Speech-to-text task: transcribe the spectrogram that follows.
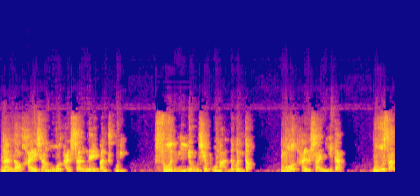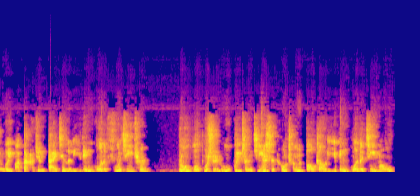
难道还像莫盘山那般处理？索尼有些不满的问道。莫盘山一战，吴三桂把大军带进了李定国的伏击圈。如果不是卢桂生及时投诚报告李定国的计谋，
